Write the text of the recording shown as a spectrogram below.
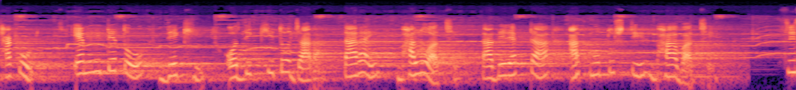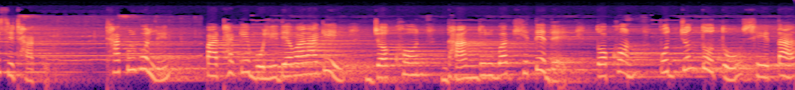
ঠাকুর, এমনিতে তো দেখি অদীক্ষিত যারা, তারাই ভালো আছে। তাদের একটা আত্মতুষ্টির ভাব আছে। শ্রী শ্রী ঠাকুর। ঠাকুর বললেন, পাঠাকে বলি দেওয়ার আগে যখন ধান দুর্বা খেতে দেয়, তখন পর্যন্ত তো সে তা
